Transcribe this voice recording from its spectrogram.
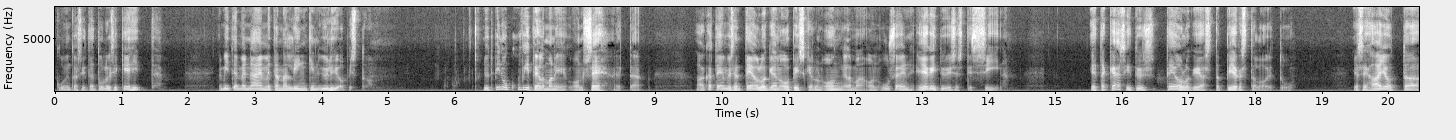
kuinka sitä tulisi kehittää? Ja miten me näemme tämän linkin yliopistoon? Nyt minun kuvitelmani on se, että Akateemisen teologian opiskelun ongelma on usein erityisesti siinä, että käsitys teologiasta pirstaloituu ja se hajottaa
